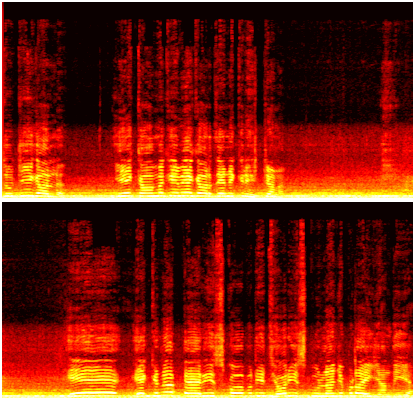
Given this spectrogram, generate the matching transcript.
ਦੂਜੀ ਗੱਲ, ਇਹ ਕੰਮ ਕਿਵੇਂ ਕਰਦੇ ਨੇ ਕ੍ਰਿਸਚਨ? ਇਹ ਇੱਕ ਨਾ ਪੈਰੀਸਕੋਪ ਦੀ ਥਿਉਰੀ ਸਕੂਲਾਂ 'ਚ ਪੜ੍ਹਾਈ ਜਾਂਦੀ ਆ।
